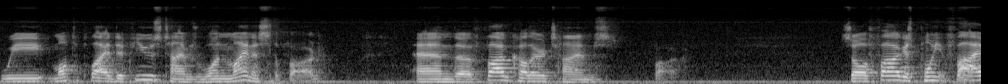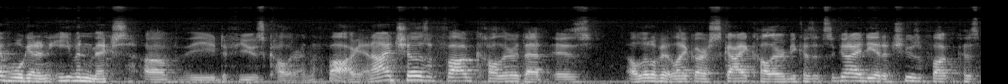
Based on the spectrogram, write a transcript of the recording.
We multiply diffuse times 1 minus the fog, and the fog color times. So if fog is 0.5, we'll get an even mix of the diffuse color and the fog. And I chose a fog color that is a little bit like our sky color because it's a good idea to choose a fog because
